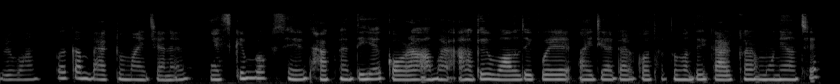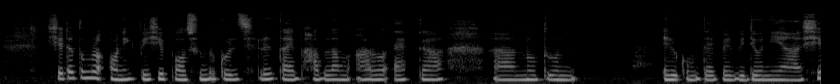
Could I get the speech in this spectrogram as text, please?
Everyone welcome back to my channel ice cream বক্সের ঢাকনা দিয়ে করা আমার আগে ওয়াল ডেকোরের আইডিয়াটার কথা তোমাদের কার কার মনে আছে? সেটা তোমরা অনেক বেশি পছন্দ করেছিলে, তাই ভাবলাম আরও একটা নতুন এরকম টাইপের ভিডিও নিয়ে আসি।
